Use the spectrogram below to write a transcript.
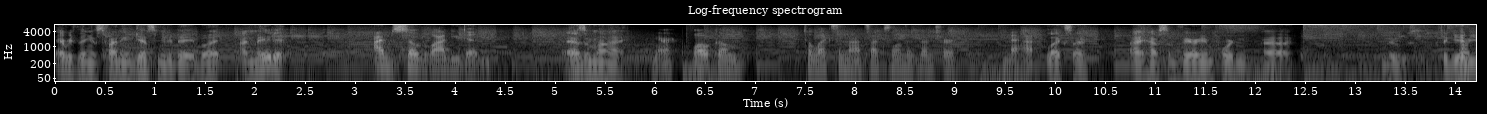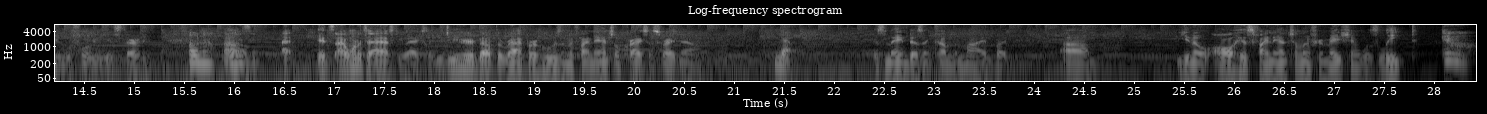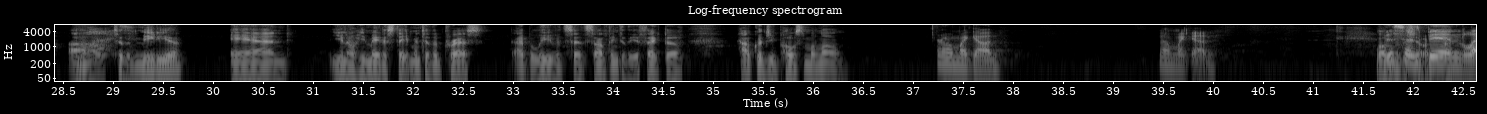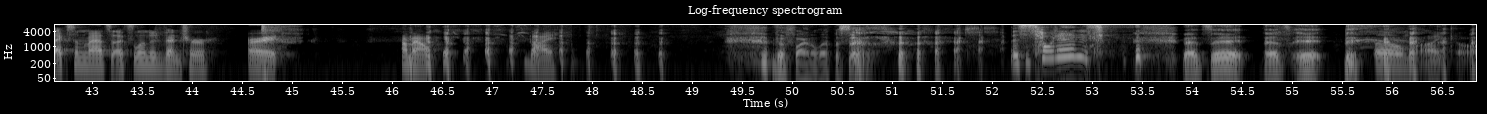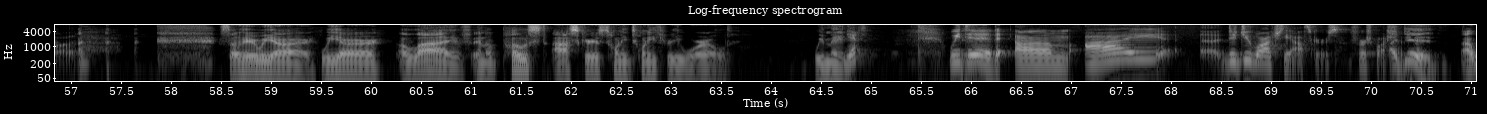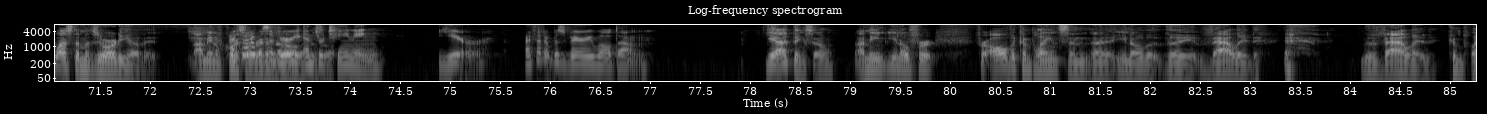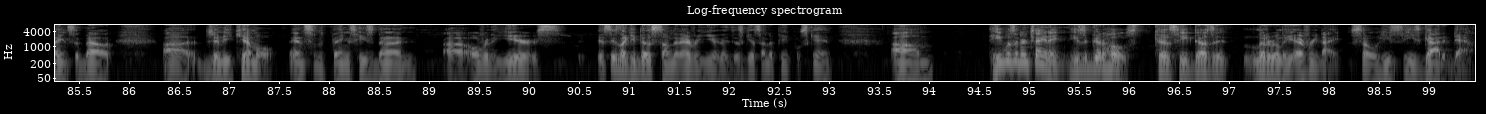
Everything is fighting against me today, but I made it. I'm so glad you did. As am I. Here, welcome to Lex and Matt's excellent adventure, Matt. Lexa, I have some very important uh, news to give Oh. you before we get started. Oh no, what is Um, it? I, it's. I wanted to ask you actually. Did you hear about the rapper who's in the financial crisis right now? No. His name doesn't come to mind, but um, you know, all his financial information was leaked uh, to the media, and you know, he made a statement to the press. I believe it said something to the effect of, "How could you post Malone?" Oh my god. Oh my god. Welcome this has been Lex and Matt's excellent adventure. All right. I'm out. Bye. the final episode. This is how it ends. That's it. That's it. Oh my god. So here we are. We are alive in a post Oscars 2023 world. We made Yep. it. We did. Um I uh, did you watch the Oscars? First question. I did. I watched the majority of it. I mean, of I course, thought I, it was a very all the results. entertaining year. I thought it was very well done. Yeah, I think so. I mean, you know, for for all the complaints and uh, you know the the valid the valid complaints about uh, Jimmy Kimmel and some things he's done uh, over the years. It seems like he does something every year that just gets under people's skin. Um, he was entertaining. He's a good host because he does it literally every night. So he's he's got it down.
